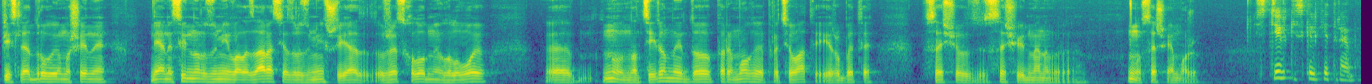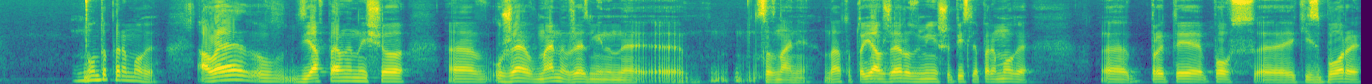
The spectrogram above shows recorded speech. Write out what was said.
Після другої машини я не сильно розумів, але зараз я зрозумів, що я вже з холодною головою е, ну, націлений до перемоги працювати і робити все, що, все, що від мене, ну, все, що я можу. Стільки, скільки треба. Ну, до перемоги. Але я впевнений, що е, вже в мене вже змінене е, сознання. Да? Тобто я вже розумію, що після перемоги е, пройти повз е, якісь збори,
